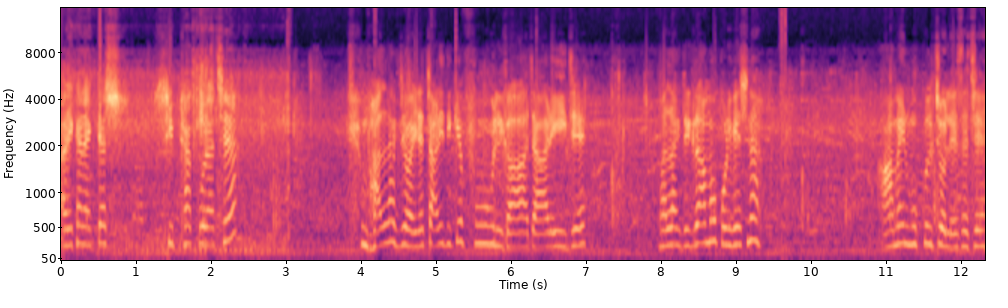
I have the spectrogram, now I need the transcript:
আর এখানে একটা শিব ঠাকুর আছে। ভালো লাগছে বাড়িটা চারিদিকে ফুল গাছ আর এই যে ভালো লাগছে গ্রাম্য পরিবেশ না? আমের মুকুল চলে এসেছে।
